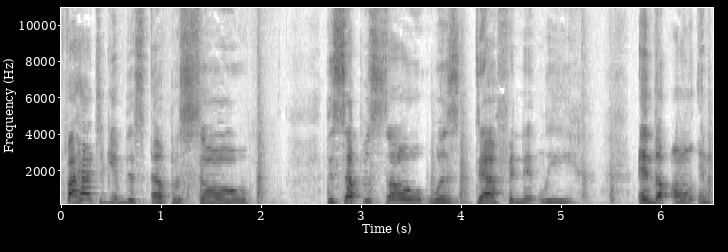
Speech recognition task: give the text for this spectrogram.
if I had to give this episode this episode was definitely and the only and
